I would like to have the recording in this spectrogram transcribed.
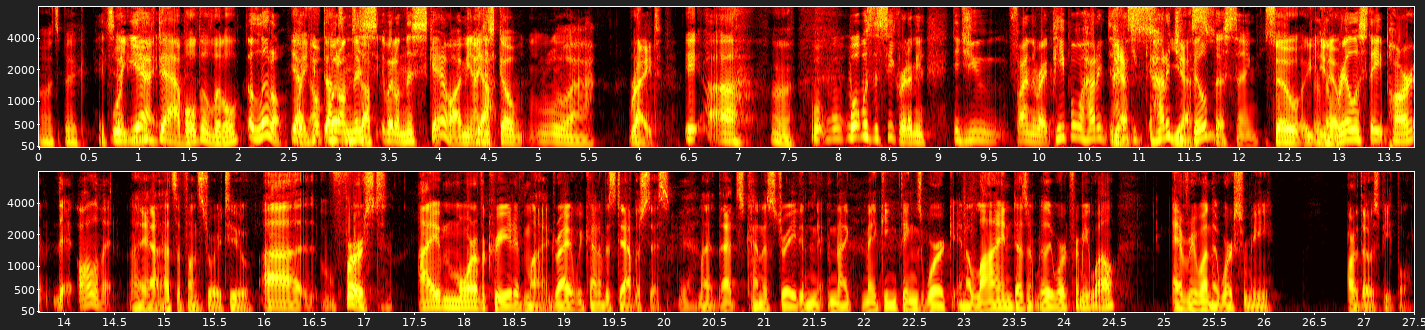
Oh, it's big. It's- well, yeah. you've dabbled a little. A little, Yeah, but, you've done but some on this, stuff. but on this scale, I mean, I just go. "Ooh, ah." Right. It, uh, What, what was the secret? I mean, did you find the right people? How did how Yes, did you, how did you yes. build this thing? so The you know, real estate part, the, all of it. Oh, yeah, that's a fun story too. Uh, first, I'm more of a creative mind, right? We kind of established this. Yeah. That's kind of straight, and, and like making things work in a line doesn't really work for me well. Everyone that works for me are those people.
